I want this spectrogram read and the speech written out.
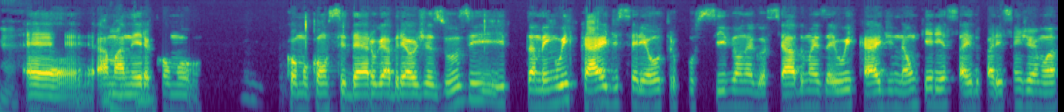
é. É, a maneira como como considero o Gabriel Jesus, e, e, também o Icardi seria outro possível negociado, mas aí o Icardi não queria sair do Paris Saint-Germain,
